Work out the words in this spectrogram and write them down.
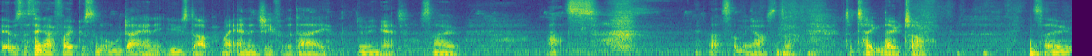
it was the thing I focused on all day and it used up my energy for the day doing it. So that's that's something else to, to take note of. So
